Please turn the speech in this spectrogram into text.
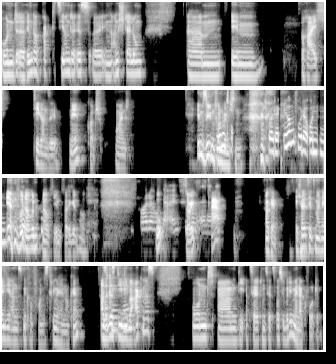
und äh, Rinderpraktizierende ist äh, in Anstellung ähm, im Bereich Tegernsee. Nee, Quatsch, Moment. Im Süden von irgendwo, München. Ich wollte irgendwo da unten. irgendwo da unten auf jeden Fall, genau. Forderung oh, sorry. Ah. Okay, ich halte jetzt mein Handy ans Mikrofon, das kriegen wir hin, okay? Also okay, das ist die okay. liebe Agnes und ähm, die erzählt uns jetzt was über die Männerquote.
